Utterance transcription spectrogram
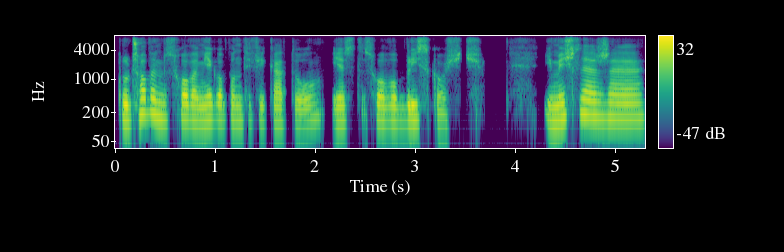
kluczowym słowem jego pontyfikatu jest słowo bliskość. I myślę, że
